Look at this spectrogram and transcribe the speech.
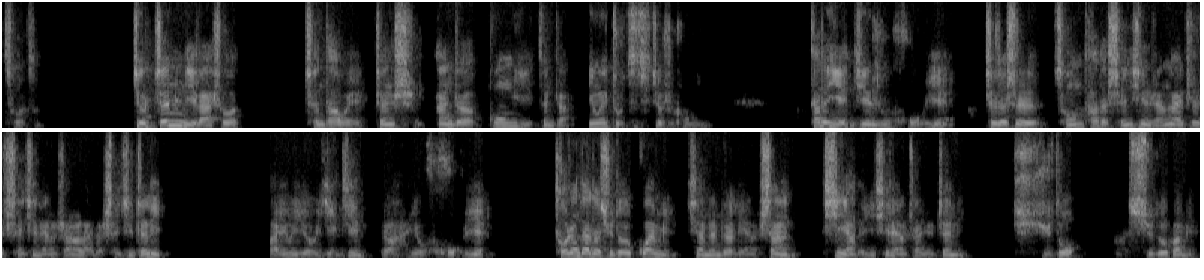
错字。就真理来说，称他为真实，按照公义征战，因为主自己就是公义。他的眼睛如火焰，指的是从他的神性仁爱之神性良善而来的神性真理啊，因为有眼睛，对吧？有火焰，头上戴着许多冠冕，象征着良善信仰的一切良善与真理，许多啊，许多冠冕，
